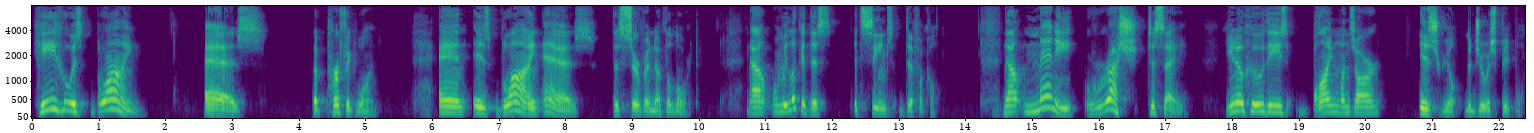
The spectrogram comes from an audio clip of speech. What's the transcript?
He who is blind as the perfect one and is blind as the servant of the Lord. Now, when we look at this, it seems difficult. Now, many rush to say, you know who these blind ones are? Israel, the Jewish people.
